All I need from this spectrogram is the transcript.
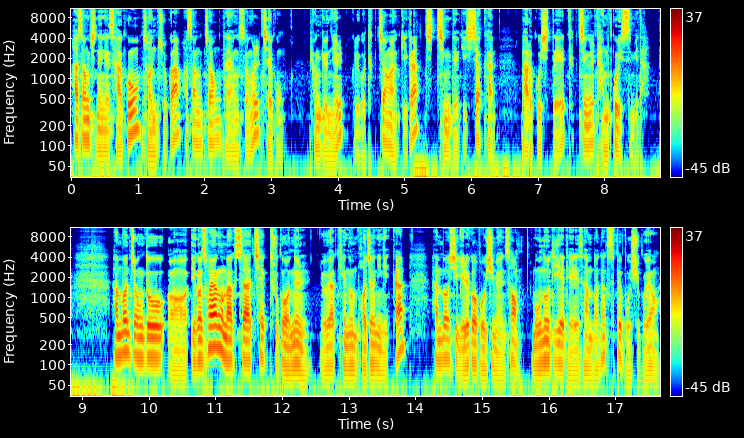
화성 진행의 사고 전조가 화성적 다양성을 제공 평균율 그리고 특정 악기가 지칭되기 시작한 바로크 시대의 특징을 담고 있습니다. 한 번 정도 어, 이건 서양 음악사 책 두 권을 요약해 놓은 버전이니까 한 번씩 읽어 보시면서 모노디에 대해서 한번 학습해 보시고요.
